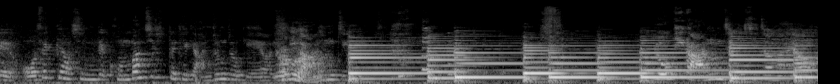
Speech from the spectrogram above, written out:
되게 어색해 하시는데 건반 치실 때 되게 안정적이에요. 여기가 안안 움직이 여기가 안 움직이시잖아요.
